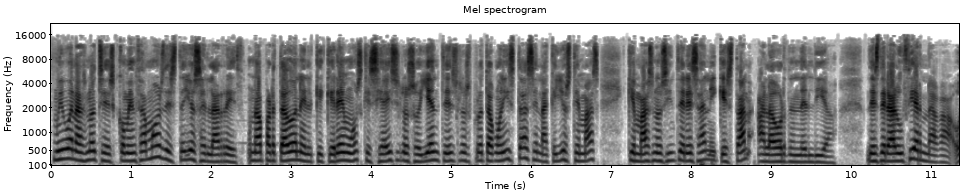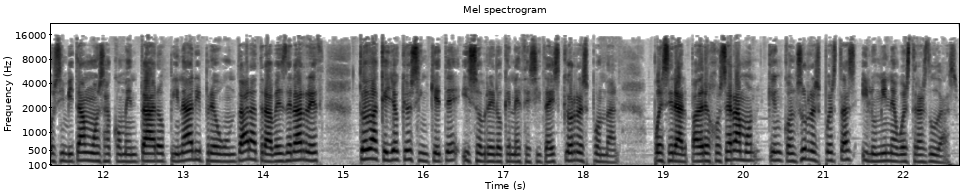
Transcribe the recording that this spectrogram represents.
Muy buenas noches. Comenzamos Destellos en la Red, un apartado en el que queremos que seáis los oyentes los protagonistas en aquellos temas que más nos interesan y que están a la orden del día. Desde la Luciérnaga os invitamos a comentar, opinar y preguntar a través de la red todo aquello que os inquiete y sobre lo que necesitáis que os respondan, pues será el Padre José Ramón quien con sus respuestas ilumine vuestras dudas.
